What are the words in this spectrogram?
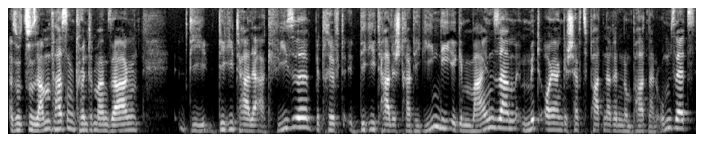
Also zusammenfassend könnte man sagen, die digitale Akquise betrifft digitale Strategien, die ihr gemeinsam mit euren Geschäftspartnerinnen und Partnern umsetzt.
